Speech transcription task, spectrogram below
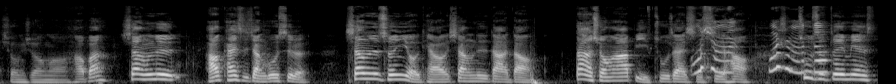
熊。熊熊哦，好吧。向日，好，开始讲故事了。向日村有条向日大道，大熊阿比住在十四号，住着对面，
